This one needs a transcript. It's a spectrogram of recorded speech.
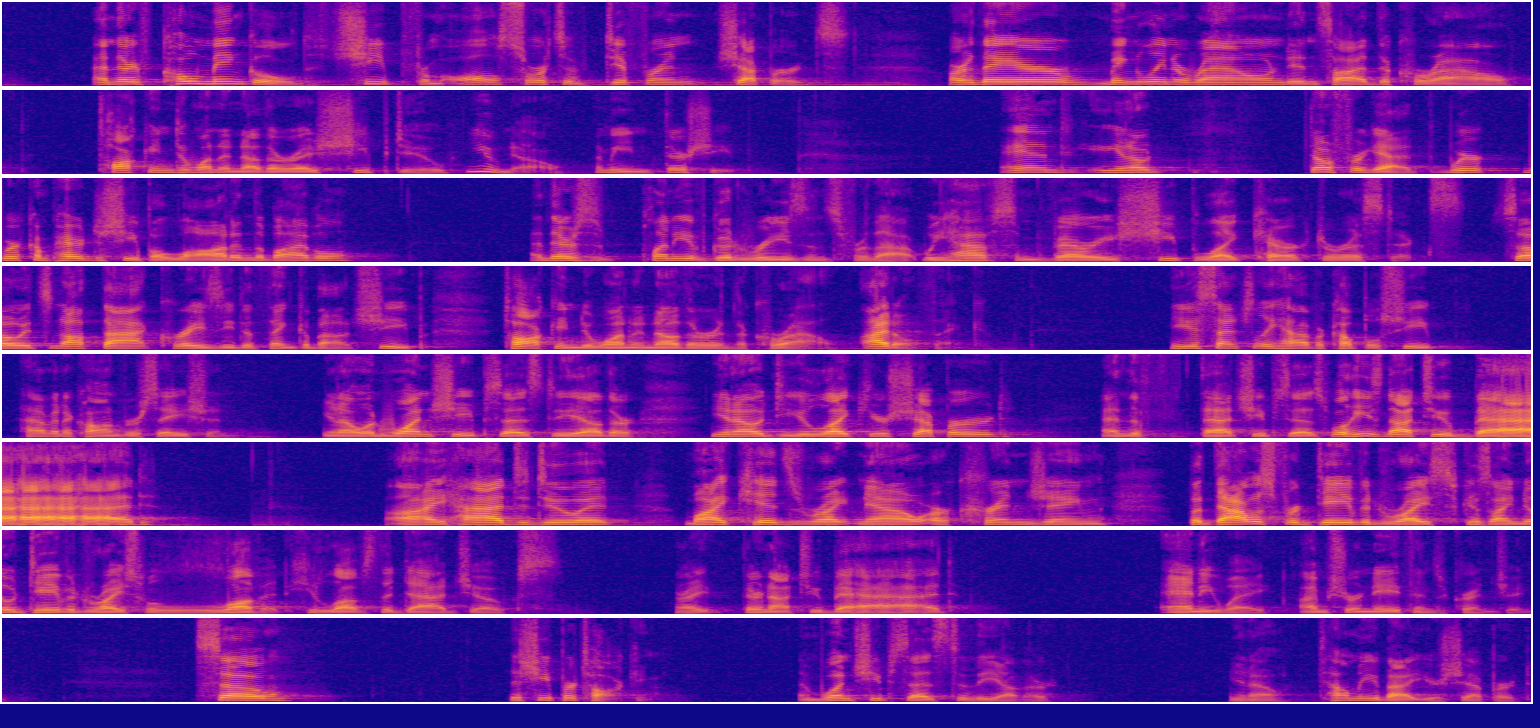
and they've commingled. Sheep from all sorts of different shepherds are there mingling around inside the corral, talking to one another as sheep do. You know, I mean, they're sheep. And, you know, don't forget, we're, we're compared to sheep a lot in the Bible, and there's plenty of good reasons for that. We have some very sheep like characteristics. So it's not that crazy to think about sheep talking to one another in the corral, I don't think. You essentially have a couple sheep having a conversation. You know, and one sheep says to the other, You know, do you like your shepherd? And the, that sheep says, Well, he's not too bad. I had to do it. My kids right now are cringing. But that was for David Rice because I know David Rice will love it. He loves the dad jokes, right? They're not too bad. Anyway, I'm sure Nathan's cringing. So the sheep are talking. And one sheep says to the other, you know, tell me about your shepherd.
